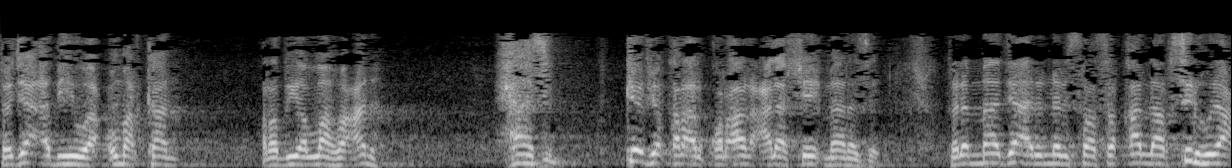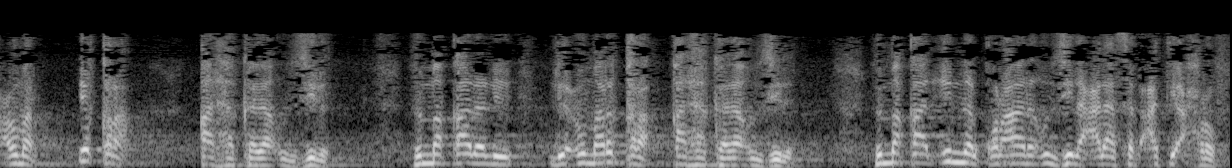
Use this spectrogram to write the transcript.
فجاء به وعمر كان رضي الله عنه. حازم كيف يقرأ القرآن على شيء ما نزل؟ فلما جاء للنبي صلى الله عليه وسلم قال له أرسله يا عمر اقرأ. قال هكذا أنزلت. ثم قال لعمر اقرأ. قال هكذا أنزلت. ثم قال إن القرآن أنزل على سبعة أحرف.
